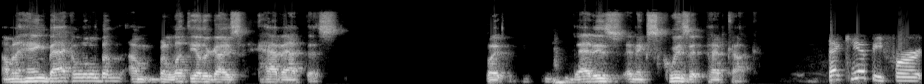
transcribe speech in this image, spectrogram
I'm going to hang back a little bit. I'm going to let the other guys have at this. But that is an exquisite petcock. That can't be for.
